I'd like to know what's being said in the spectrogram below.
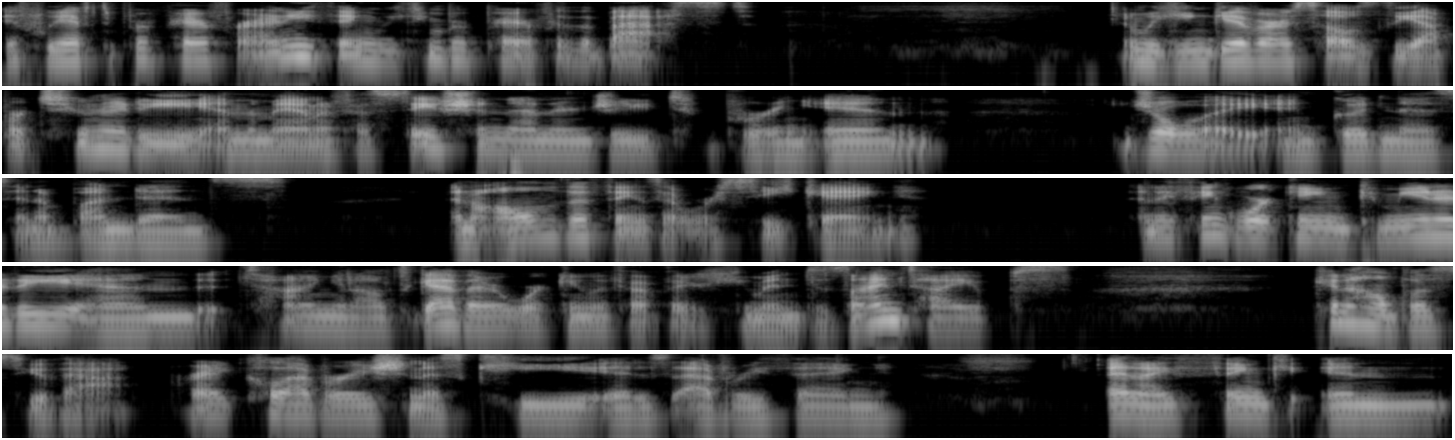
if we have to prepare for anything, we can prepare for the best. And we can give ourselves the opportunity and the manifestation energy to bring in joy and goodness and abundance and all of the things that we're seeking and I think working in community and tying it all together, working with other human design types, can help us do that, right? Collaboration is key, it is everything. And I think in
